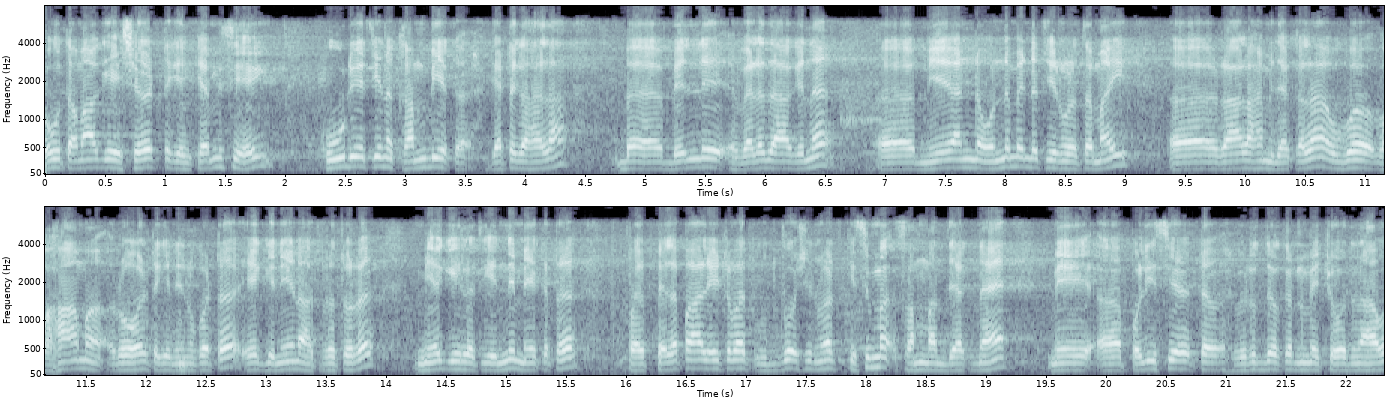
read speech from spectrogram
ඔහු තමාගේ ෂර්ට් එකෙන් කැමිසියෙන් කූඩුවේ තියෙන කම්බියක ගැට ගහලා බෙල්ලේ වැලදාගෙන මිය යන්න ඔන්න මෙන්න තියෙනකොට තමයි රාලහමි දැකලා ඔබ වහාම රෝහලට ගෙනෙනකොට ඒ ගෙනෙන අතරතුර මිය ගිහිලා තියෙන්නේ මේකට පෙළපාලයටවත් උද්ඝෝෂණවත් කිසිම සම්බන්ධයක් නැහැ මේ පොලිසියට විරුද්ධව කරන මේ චෝදනාව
